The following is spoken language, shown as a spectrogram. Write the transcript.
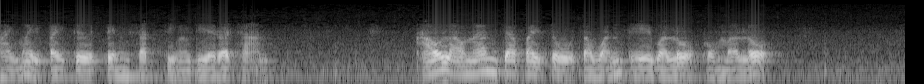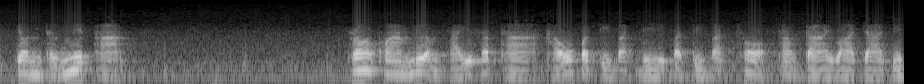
ายไม่ไปเกิดเป็นสัตว์สิ่งเดรัจฉาน เขาเหล่านั้นจะไปสู่สวรรค์เทวโลกพรมโลก จนถึงนิพพาน เพราะความเลื่อมใสศรัทธาเขาปฏิบัติดีปฏิบัติชอบทางกายวาจาจิต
